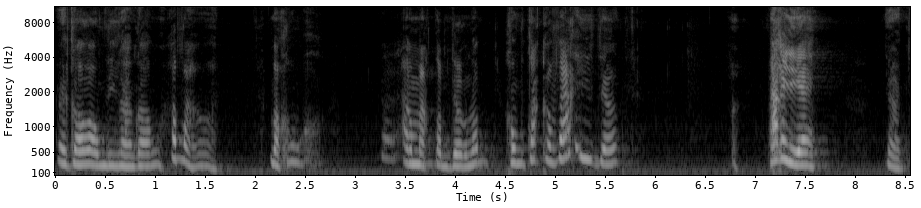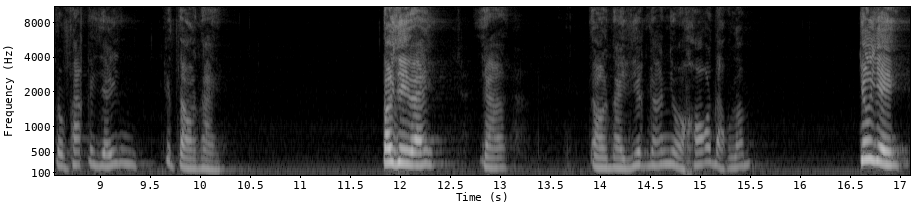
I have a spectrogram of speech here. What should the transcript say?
Cái con ông đi làm con hấp mà mà không ăn mặc tầm thường lắm, không tắt cái vác gì chứ phát cái gì vậy? Dạ tôi phát cái giấy, cái tờ này. Tờ gì vậy? Dạ đời này viết ngắn nhưng mà khó đọc lắm. Chữ gì?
